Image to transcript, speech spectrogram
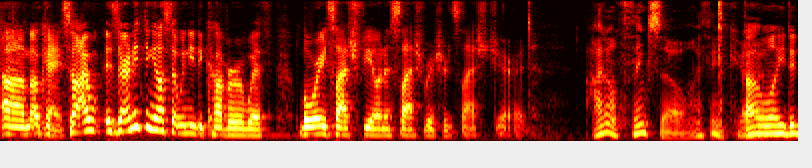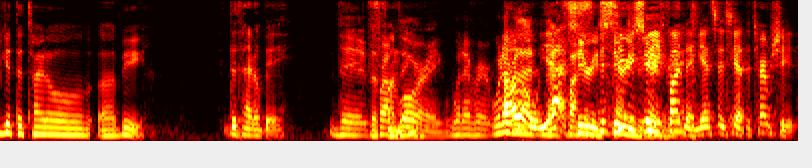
Um, okay, so I, is there anything else that we need to cover with Laurie slash Fiona slash Richard slash Jared? I don't think so. I think uh, Oh well, he did get the title uh, B. The title B. the, the from funding. Laurie, whatever, whatever. Oh that, that yes, funding Series- the. Series, Series B B. funding. Yes, yes, yeah, the term sheet.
